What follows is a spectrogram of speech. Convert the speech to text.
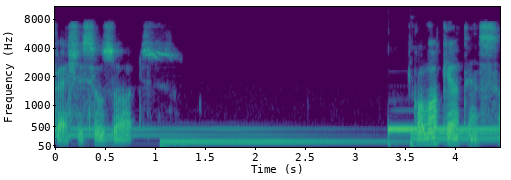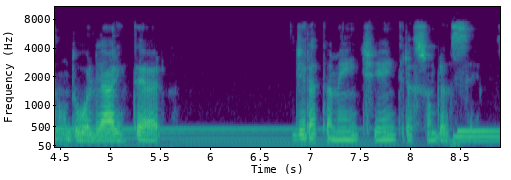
Feche seus olhos. Coloque a atenção do olhar interno diretamente entre as sobrancelhas.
